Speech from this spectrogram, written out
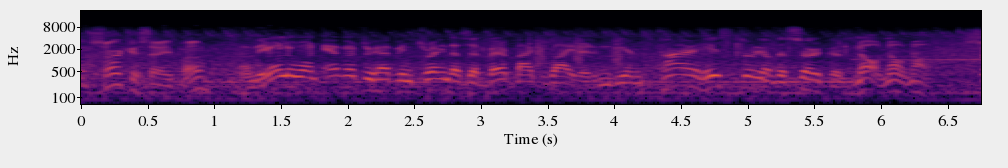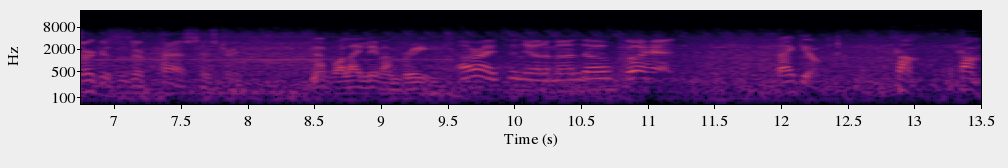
A circus ape, huh? I'm the only one ever to have been trained as a bareback rider in the entire history of the circus. No, no, no. Circuses are past history. Not while I live and breathe. All right, Senor Armando. Go ahead. Thank you. Come, come.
